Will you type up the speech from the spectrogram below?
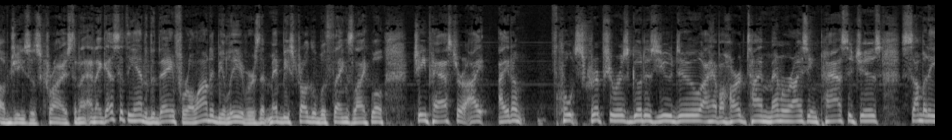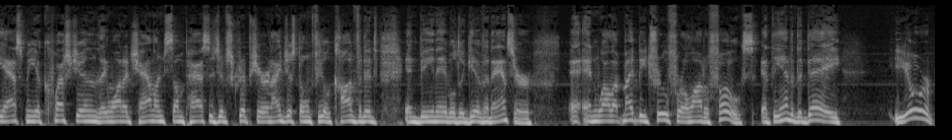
of Jesus Christ. And I, and I guess at the end of the day, for a lot of believers that maybe struggle with things like, well, gee, Pastor, I, I don't quote scripture as good as you do. I have a hard time memorizing passages. Somebody asked me a question. They want to challenge some passage of scripture, and I just don't feel confident in being able to give an answer. And while it might be true for a lot of folks, at the end of the day, your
